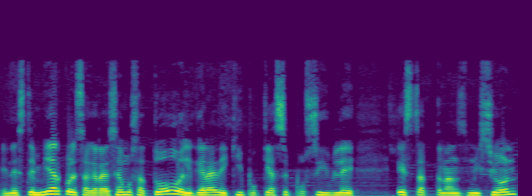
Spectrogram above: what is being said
En este miércoles agradecemos a todo el gran equipo que hace posible esta transmisión,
